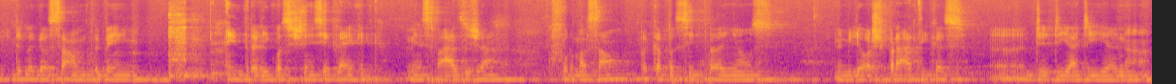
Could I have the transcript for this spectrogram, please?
A delegação também entra ali com assistência técnica, nessa fase já formação para capacitar-nos nas melhores práticas uh, de dia a dia na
